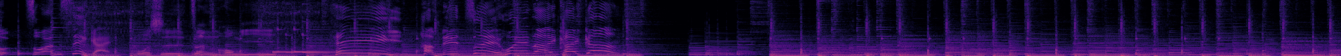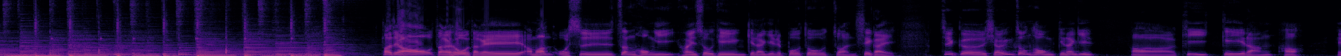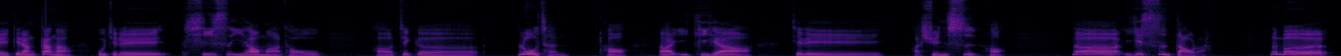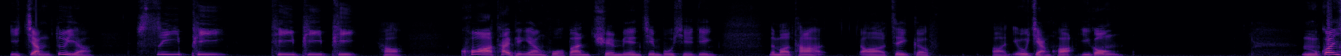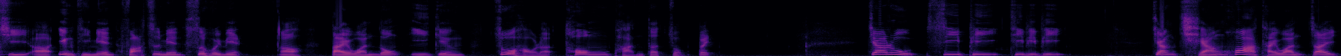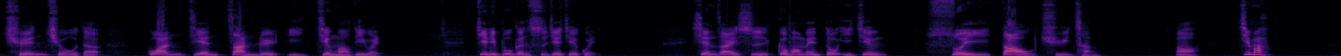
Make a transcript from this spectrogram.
道全世界，我是郑宏仪。嘿，和你做伙来开讲。大家好，大家好，大家阿曼，我是郑宏仪，欢迎收听今天的报道转世界。这个小英总统今天啊去基隆哈，诶，基隆港啊。我觉得 C 十一号码头啊，这个落成好啊，以去下啊，这里啊巡视哈，那已经试岛了。那么以将对啊，CPTPP 好跨太平洋伙伴全面进步协定，那么他啊这个啊有讲话，一共唔关系啊硬体面、法治面、社会面啊。台湾都已经做好了通盘的准备，加入 CPTPP 将强化台湾在全球的关键战略与经贸地位，进一步跟世界接轨。现在是各方面都已经水到渠成啊！今嘛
